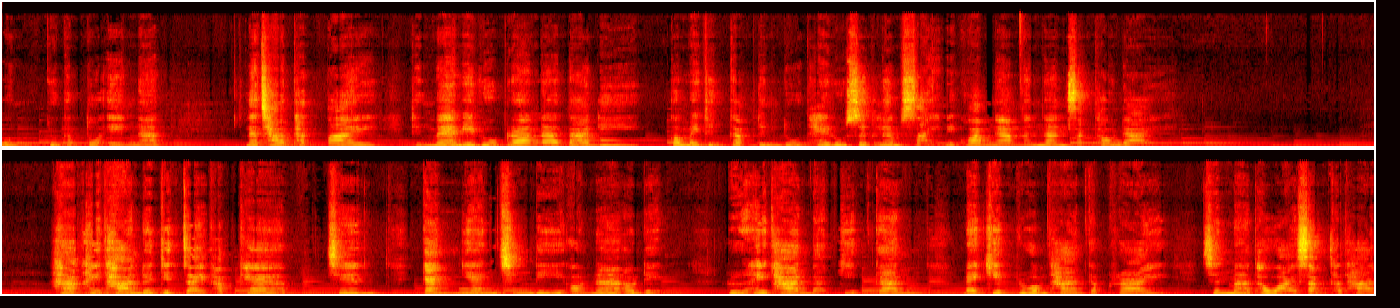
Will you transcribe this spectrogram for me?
อุ่นอยู่กับตัวเองนัก และชาติถัดไป ถึงแม้มีรูปร่างหน้าตาดี ก็ไม่ถึงกับดึงดูดให้รู้สึกเลื่อมใสในความงามนั้นๆ สักเท่าใด หากให้ทานด้วยจิตใจขับแคบ เช่น แก่งแย่งชิงดีเอาหน้าเอาเด่น หรือให้ทานแบบกีดกัน ไม่คิดรวมทานกับใคร เช่นมาถวายสังฆทาน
